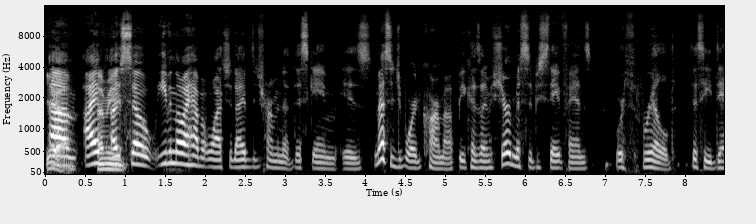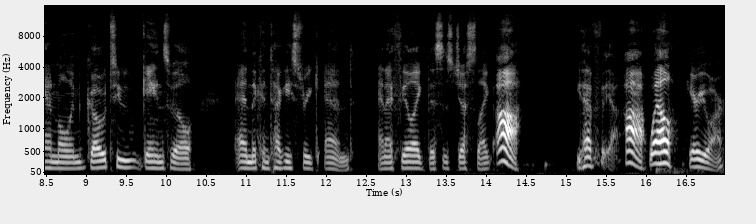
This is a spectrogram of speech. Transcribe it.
Yeah, um, I've, I I mean, so even though I haven't watched it, I've determined that this game is message board karma because I'm sure Mississippi State fans were thrilled to see Dan Mullen go to Gainesville and the Kentucky streak end, and I feel like this is just like ah, you have ah well here you are.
